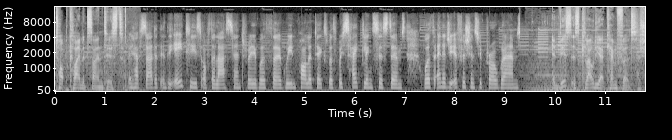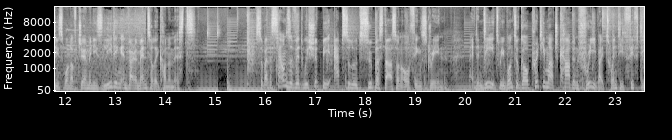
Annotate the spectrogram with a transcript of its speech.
top climate scientist. We have started in the 80s of the last century with uh, green politics, with recycling systems, with energy efficiency programs. And this is Claudia Kemfert. She's one of Germany's leading environmental economists. So by the sounds of it, we should be absolute superstars on all things green. And indeed, we want to go pretty much carbon-free by 2050.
